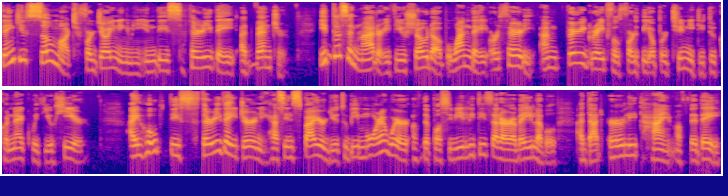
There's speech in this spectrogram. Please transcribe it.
Thank you so much for joining me in this 30 day adventure. It doesn't matter if you showed up one day or 30, I'm very grateful for the opportunity to connect with you here. I hope this 30 day journey has inspired you to be more aware of the possibilities that are available at that early time of the day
